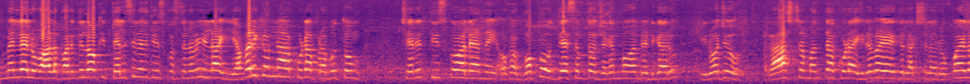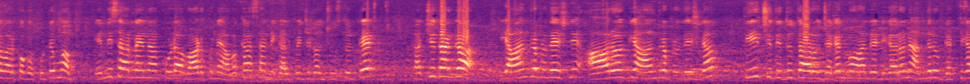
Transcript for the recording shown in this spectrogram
ఎమ్మెల్యేలు వాళ్ళ పరిధిలోకి తెలిసినవి తీసుకొస్తున్నారు. ఇలా ఎవరికి ఉన్నా కూడా ప్రభుత్వం చర్య తీసుకోవాలి అనే ఒక గొప్ప ఉద్దేశంతో జగన్మోహన్ రెడ్డి గారు ఈరోజు రాష్ట్రం అంతా కూడా ఇరవై ఐదు లక్షల రూపాయల వరకు ఒక కుటుంబం ఎన్నిసార్లైనా కూడా వాడుకునే అవకాశాన్ని కల్పించడం చూస్తుంటే ఖచ్చితంగా ఈ ఆంధ్రప్రదేశ్ని ఆరోగ్య ఆంధ్రప్రదేశ్గా తీర్చిదిద్దుతారు జగన్మోహన్ రెడ్డి గారు అని అందరూ గట్టిగా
